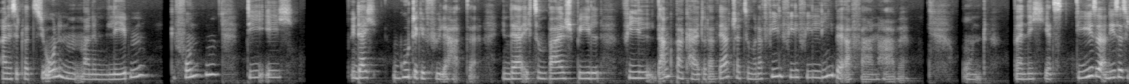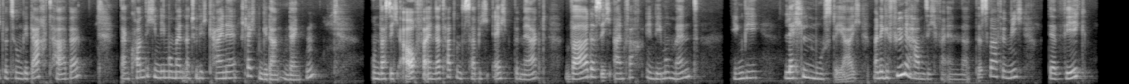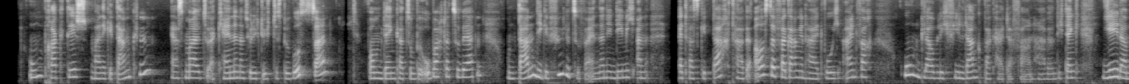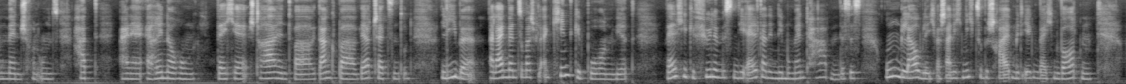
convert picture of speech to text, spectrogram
eine Situation in meinem Leben gefunden, die ich, in der ich gute Gefühle hatte, in der ich zum Beispiel viel Dankbarkeit oder Wertschätzung oder viel, viel, viel Liebe erfahren habe. Und wenn ich jetzt diese, an diese Situation gedacht habe, dann konnte ich in dem Moment natürlich keine schlechten Gedanken denken. Und was sich auch verändert hat, und das habe ich echt bemerkt, war, dass ich einfach in dem Moment irgendwie lächeln musste. Ja, ich, meine Gefühle haben sich verändert. Das war für mich der Weg, um praktisch meine Gedanken erstmal zu erkennen, natürlich durch das Bewusstsein vom Denker zum Beobachter zu werden und dann die Gefühle zu verändern, indem ich an etwas gedacht habe aus der Vergangenheit, wo ich einfach unglaublich viel Dankbarkeit erfahren habe. Und ich denke, jeder Mensch von uns hat eine Erinnerung, welche strahlend war, dankbar, wertschätzend und Liebe. Allein wenn zum Beispiel ein Kind geboren wird, welche Gefühle müssen die Eltern in dem Moment haben? Das ist unglaublich, wahrscheinlich nicht zu beschreiben mit irgendwelchen Worten.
